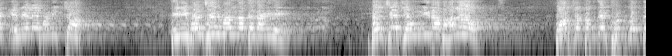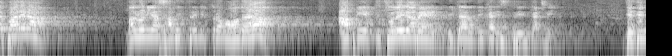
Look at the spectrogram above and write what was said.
এক এমএলএ মানিক তিনি বলছেন মাল্লাতে দাঁড়িয়ে। বলছে, জঙ্গিরা ভালো পর্যটকদের খুন করতে পারে না। মাননীয় সাবিত্রী মিত্র মহোদয়া, আপনি একটু চলে যাবেন বিটার অধিকারী স্ত্রীর কাছে। যেদিন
